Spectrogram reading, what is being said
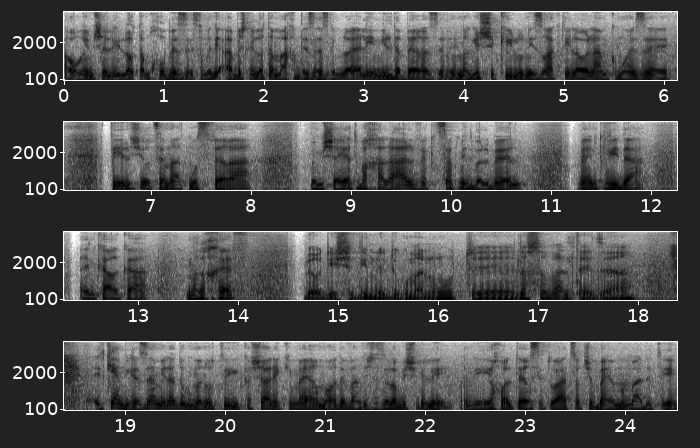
ההורים שלי לא תמכו בזה, זאת אומרת, אבא שלי לא תמך בזה, אז גם לא היה לי עם מי לדבר על זה, ואני מרגיש שכאילו נזרקתי לעולם כמו איזה טיל שיוצא מהאטמוספירה ומשייט בחלל וקצת מתבלבל, ואין כבידה, אין קרקע, מרחף. בעוד איש עדים לדוגמנות, אה, לא סבלת את זה, אה? כן, בגלל זה המילה דוגמנות היא קשה לי, כי מהר מאוד הבנתי שזה לא בשבילי. אני יכול לתאר סיטואציות שבהן עמדתי עם,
